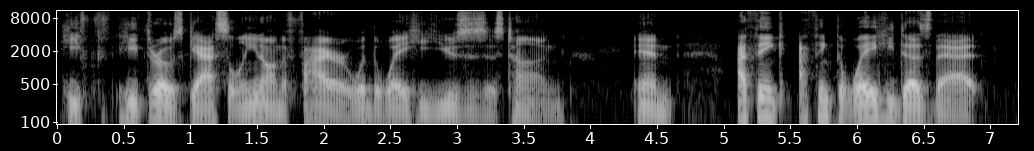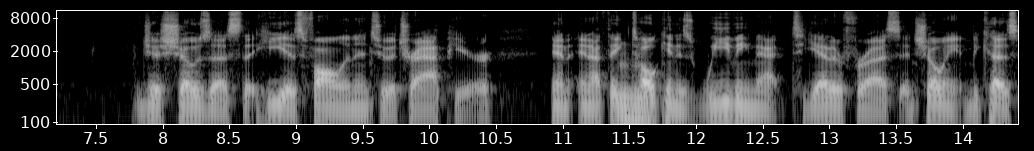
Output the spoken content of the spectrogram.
he f- he throws gasoline on the fire with the way he uses his tongue. And I think I think the way he does that just shows us that he has fallen into a trap here. And and I think mm-hmm. Tolkien is weaving that together for us and showing it because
